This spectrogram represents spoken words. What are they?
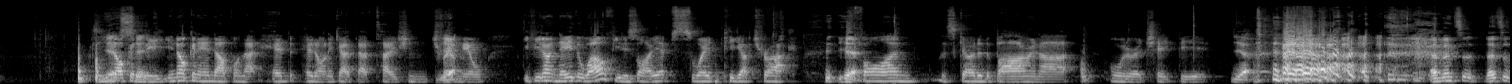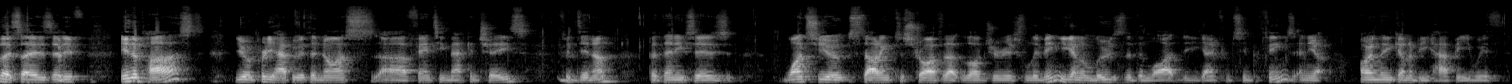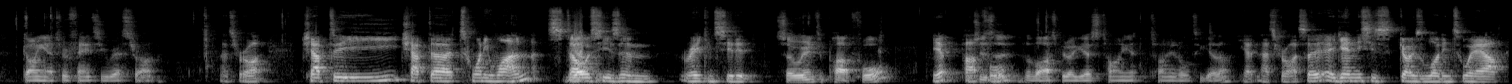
You're Yeah, not going to be you're not going to end up on that head hedonic adaptation treadmill. If you don't need the wealth, you're just like, yep, sweet, pick up truck, yeah. fine. Let's go to the bar and uh, order a cheap beer. Yeah. and that's what, that's what they say is that if in the past you were pretty happy with a nice uh, fancy mac and cheese for dinner, but then he says once you're starting to strive for that luxurious living, you're going to lose the delight that you gain from simple things, and you're only going to be happy with going out to a fancy restaurant. That's right. Chapter chapter twenty one. Stoicism reconsidered. So we're into part four, Yep, part which is four. the, the last bit, I guess, tying it tying it all together. Yeah, that's right. So again, this is goes a lot into our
